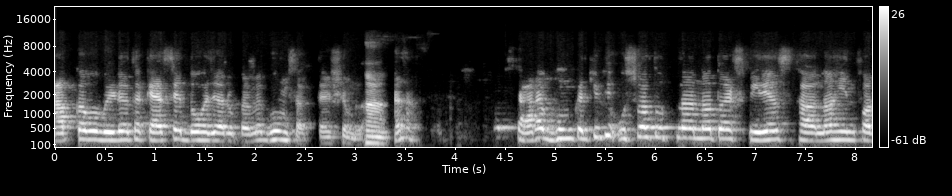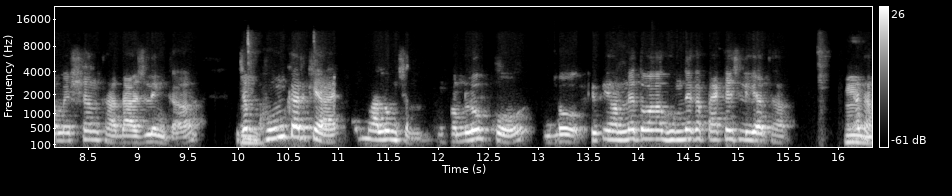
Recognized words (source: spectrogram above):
आपका वो वीडियो था कैसे दो हज़ार रुपए में घूम सकते हैं शिमला हाँ। है ना? तो सारा घूम कर क्योंकि उस वक्त उतना ना तो एक्सपीरियंस था ना ही इंफॉर्मेशन था दार्जिलिंग का। जब हम्म। घूम करके आए तो मालूम चला हम लोग को जो क्योंकि हमने तो वहाँ घूमने का पैकेज लिया था है ना?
